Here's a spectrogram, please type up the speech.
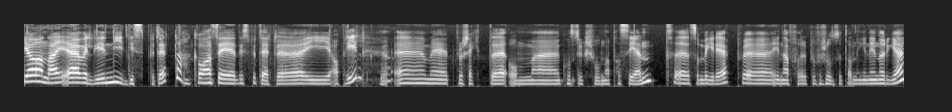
Ja, nei, jeg er veldig nydisputert, da, kan man si. Disputerte i april ja. eh, med et prosjekt eh, om eh, konstruksjon av pasient eh, som begrep innenfor profesjonsutdanningen i Norge.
